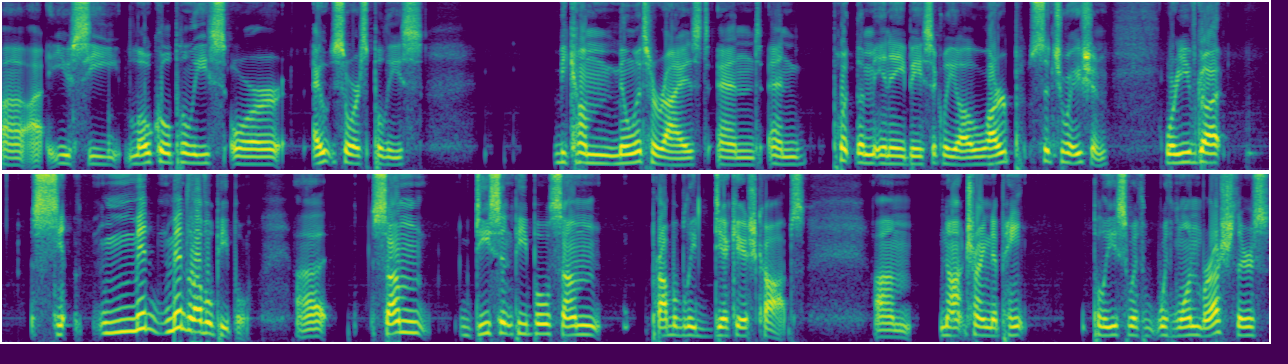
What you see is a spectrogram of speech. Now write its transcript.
uh, you see local police or outsourced police become militarized and and put them in a basically a LARP situation where you've got mid mid level people, uh, some decent people, some probably dickish cops. Um, not trying to paint police with with one brush. There's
